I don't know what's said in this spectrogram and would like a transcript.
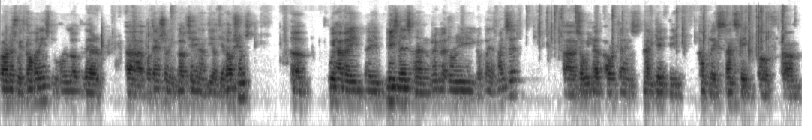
partners with companies to unlock their potential in blockchain and DLT adoptions. Um, we have a, a business and regulatory compliance mindset. Uh, so we help our clients navigate the complex landscape of um,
